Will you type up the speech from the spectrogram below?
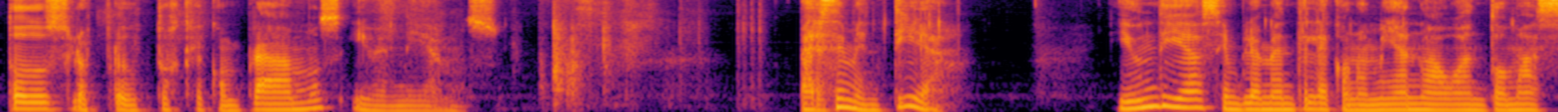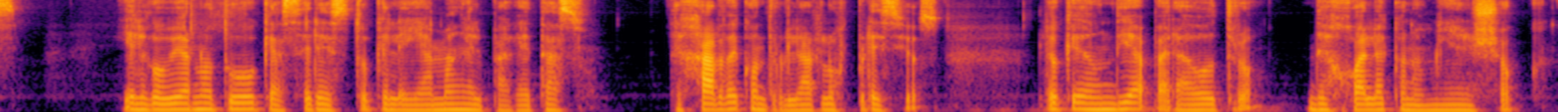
Todos los productos que comprábamos y vendíamos. Parece mentira. Y un día simplemente la economía no aguantó más y el gobierno tuvo que hacer esto que le llaman el paquetazo, dejar de controlar los precios, lo que de un día para otro dejó a la economía en shock.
